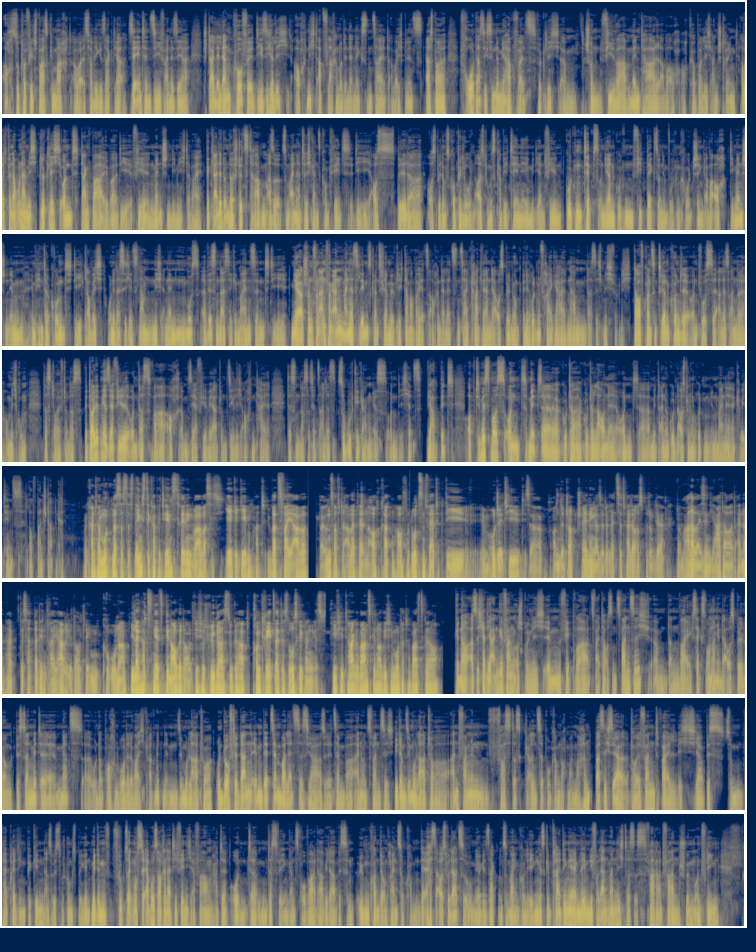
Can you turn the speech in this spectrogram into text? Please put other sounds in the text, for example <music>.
auch super viel Spaß gemacht, aber es war wie gesagt ja sehr intensiv, eine sehr steile Lernkurve, die sicherlich auch nicht abflachen wird in der nächsten Zeit. Aber ich bin jetzt erstmal froh, dass ich es hinter mir habe, weil es wirklich ähm, schon viel war, mental, aber auch, auch körperlich anstrengend. Aber ich bin auch unheimlich glücklich und dankbar über die vielen Menschen, die mich dabei begleitet und unterstützt haben. Also zum einen natürlich ganz konkret die Ausbilder, Ausbildungskopiloten, Ausbildungskapitäne mit ihren vielen guten Tipps und ihren guten Feedbacks und dem guten Coaching, aber auch die Menschen im, im Hintergrund, die, glaube ich, ohne dass ich jetzt Namen nicht ernennen muss, äh, wissen, dass sie gemeint sind, die mir schon von Anfang an meines Lebens ganz viel ermöglicht haben, aber jetzt auch in der letzten Zeit, gerade während der Ausbildung, mir den Rücken freigehalten haben, dass ich mich wirklich darauf konzentrieren konnte und wusste, alles andere um mich rum, das läuft. Und das bedeutet mir sehr viel und das war auch ähm, sehr viel wert und sicherlich auch ein Teil dessen, dass das jetzt alles so gut gegangen ist und ich jetzt ja mit Optimismus und mit äh, guter, guter Laune und äh, mit einer guten Ausbildung Rücken in meine Kapitäns Laufbahn starten kann. Man kann vermuten, dass das das längste Kapitänstraining war, was es je gegeben hat, über zwei Jahre. Bei uns auf der Arbeit werden auch gerade ein Haufen Lotsen fertig, die im OJT, dieser On-the-Job-Training, also der letzte Teil der Ausbildung, der normalerweise ein Jahr dauert, eineinhalb, das hat bei den drei Jahre gedauert wegen Corona. Wie lange hat es denn jetzt genau gedauert? Wie viele Flüge hast du gehabt? Konkret, seit es losgegangen ist. Wie viele Tage waren es genau? Wie viele Monate waren es genau? Genau, also ich hatte ja angefangen ursprünglich im Februar 2020. Ähm, dann war ich sechs Wochen lang in der Ausbildung, bis dann Mitte März äh, unterbrochen wurde. Da war ich gerade mitten im Simulator und durfte dann im Dezember letztes Jahr, also Dezember 21, wieder im Simulator anfangen, fast das ganze Programm nochmal machen. Was ich sehr toll fand, weil ich ja bis zum Type-Rating-Beginn, also bis zum Schwungsbeginn, mit dem Flugzeug musste Airbus auch relativ wenig Erfahrung hatte und ähm, deswegen ganz froh war, da wieder ein bisschen üben konnte, um reinzukommen. Der erste Ausbilder hat zu mir gesagt und zu meinen Kollegen, es gibt drei Dinge im Leben, die verlernt man nicht. Das ist Fahrradfahren, Schwimmen und Fliegen.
